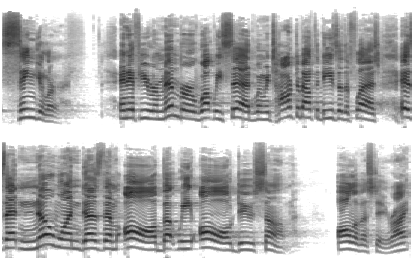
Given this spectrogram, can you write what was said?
singular. And if you remember what we said when we talked about the deeds of the flesh, is that no one does them all, but we all do some. All of us do, right?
